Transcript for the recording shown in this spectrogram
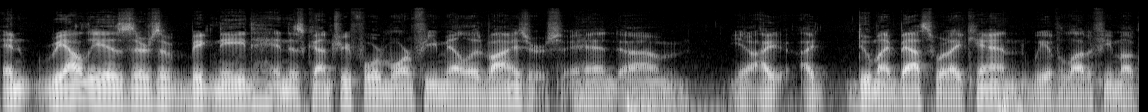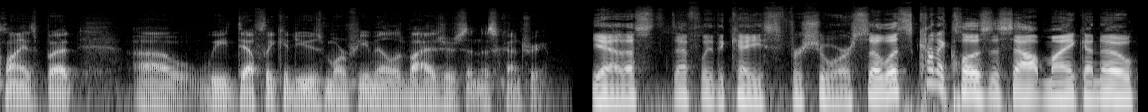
And reality is, there's a big need in this country for more female advisors. And um, you know, I, I do my best what I can. We have a lot of female clients, but uh, we definitely could use more female advisors in this country. Yeah, that's definitely the case for sure. So let's kind of close this out, Mike. I know,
